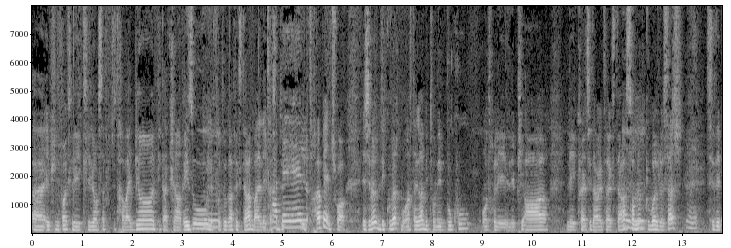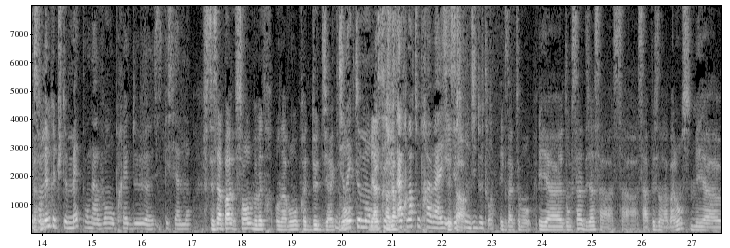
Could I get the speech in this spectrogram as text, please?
Euh, et puis une fois que les clients savent que tu travailles bien et puis tu as créé un réseau Mhm. les photographes etc bah les Tu te personnes te- ils te rappellent tu vois et j'ai même découvert que mon Instagram il tournait beaucoup entre les, les PR, les creative directors, etc., sans Mhm. même que moi je le sache. Ouais. C'est des Et sans personnes. même que tu te mettes en avant auprès d'eux euh, spécialement. C'est ça, pas sans me mettre en avant auprès d'eux directement. Directement, mais c'est travers- juste à travers ton travail C'est et de ça. ce qu'on dit de toi. Exactement. Et euh, donc ça, déjà, ça, ça, ça a pesé dans la balance. Mais euh,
